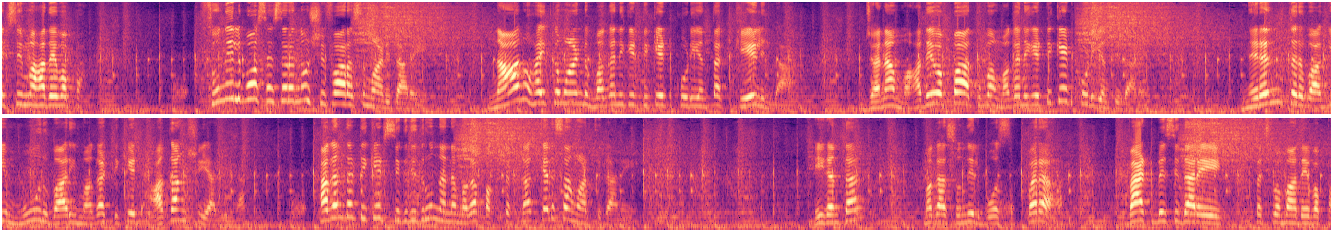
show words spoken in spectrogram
ಎಚ್ ಸಿ ಮಹದೇವಪ್ಪ. ಸುನಿಲ್ ಬೋಸ್ ಹೆಸರನ್ನು ಶಿಫಾರಸು ಮಾಡಿದ್ದಾರೆ. ನಾನು ಹೈಕಮಾಂಡ್ ಮಗನಿಗೆ ಟಿಕೆಟ್ ಕೊಡಿ ಅಂತ ಕೇಳಿಲ್ಲ. ಜನ ಮಹದೇವಪ್ಪ ಅಥವಾ ಮಗನಿಗೆ ಟಿಕೆಟ್ ಕೊಡಿ ಅಂತಿದ್ದಾರೆ. ನಿರಂತರವಾಗಿ ಮೂರು ಬಾರಿ ಮಗ ಟಿಕೆಟ್ ಆಕಾಂಕ್ಷಿಯಾಗಿದ್ದ ಹಾಗಂತ ಟಿಕೆಟ್ ಸಿಗದಿದ್ರು ನನ್ನ ಮಗ ಪಕ್ಷಕ್ಕ ಕೆಲಸ ಮಾಡ್ತಿದ್ದಾನೆ. ಹೀಗಂತ ಮಗ ಸುನಿಲ್ ಬೋಸ್ ಪರ ಬ್ಯಾಟ್ ಬೀಸಿದ್ದಾರೆ ಸಚಿವ ಮಹಾದೇವಪ್ಪ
